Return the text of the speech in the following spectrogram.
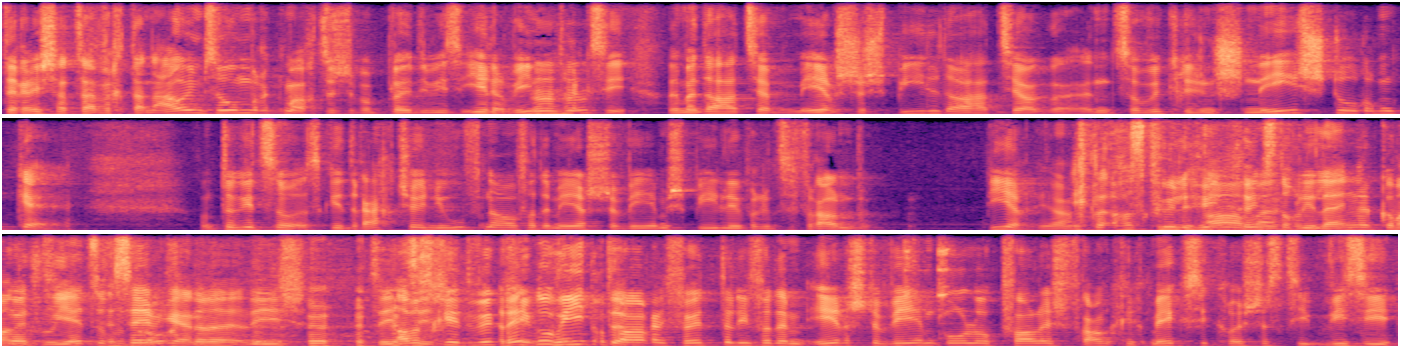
Der Rest hat es einfach dann auch im Sommer gemacht. Das war aber blöderweise ihr Winter. Mhm. Ich meine, da hat es ja im ersten Spiel da hat's ja einen, so wirklich einen Schneesturm gegeben. Und da gibt's noch, es gibt recht schöne Aufnahmen von dem ersten WM-Spiel übrigens, vor allem Bier, ja. Ich habe das Gefühl, heute Ah, könnte es noch ein bisschen länger gehen, wenn du schon jetzt auf Sehr dem gerne. Trockenen liegst. Aber es gibt wirklich weiter. wunderbare Fotos von dem ersten WM-Goal, das gefallen ist. Frankreich-Mexiko ist das wie sie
